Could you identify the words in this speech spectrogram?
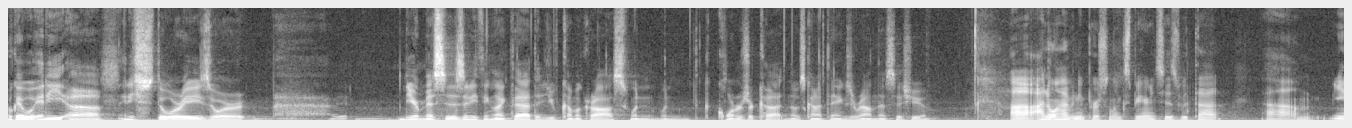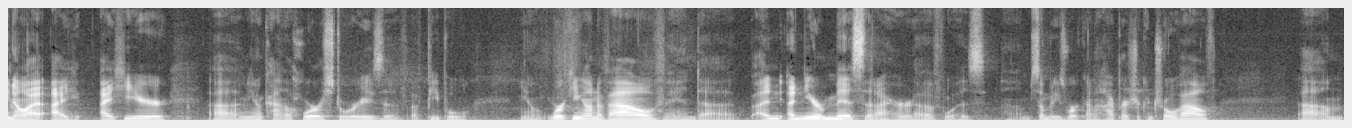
Okay. Well, any uh, any stories or near misses, anything like that that you've come across when when corners are cut and those kind of things around this issue? Uh, I don't have any personal experiences with that. Um, you know, I, I, I hear, um, you know, kind of the horror stories of, of people, you know, working on a valve. And uh, a, a near miss that I heard of was um, somebody's working on a high pressure control valve. Um,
